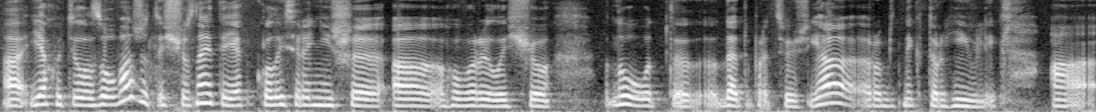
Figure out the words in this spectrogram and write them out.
А, Я хотіла зауважити, що знаєте, як колись раніше а, говорили, що ну от е, де ти працюєш? Я робітник торгівлі. А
